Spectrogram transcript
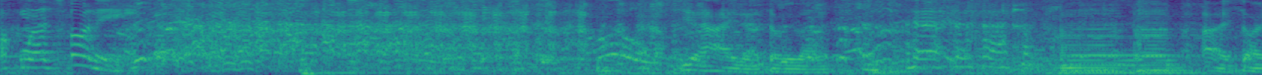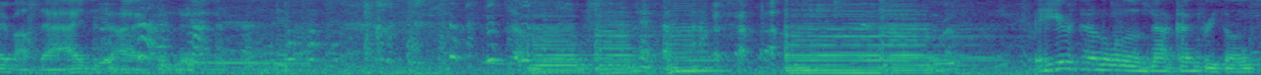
Oh, come on, that's funny. Yeah, I know. Tell me about it. All right, sorry about that. I just I couldn't do it. Here's another one of those not country songs.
